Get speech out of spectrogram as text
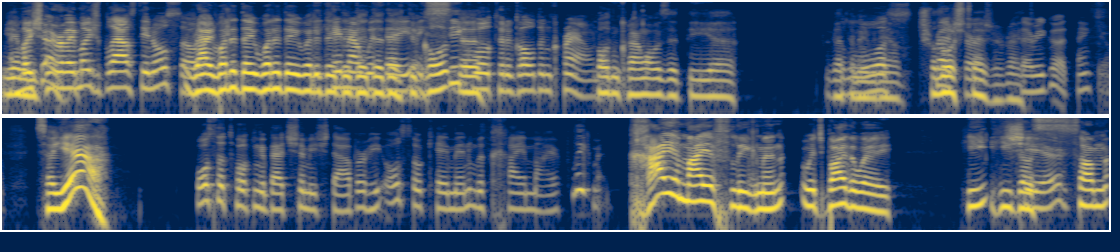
Yeah, Moshe, Moshe Blaustein also. Right. What did they? What did they? What He did they? came the, out the, with the, a, the gold, sequel to the Golden Crown. Golden Crown. What was it? The uh, forgot The the, name of the album. Lost The Lost Treasure. Treasure. Right. Very good, thank you. So yeah, Also talking about Shimmy Stauber, he also came in with Chaim Meyer Fliegman. Chaim Meyer Fliegman, which by the way, he he does some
